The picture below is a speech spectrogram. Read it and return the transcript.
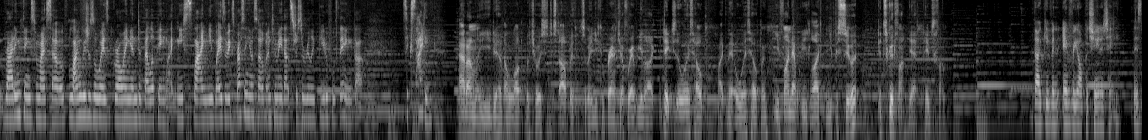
writing things for myself. Language is always growing and developing, like new slang, new ways of expressing yourself, and to me, that's just a really beautiful thing that it's exciting. At Unley, you do have a lot of choices to start with, so I mean, you can branch off wherever you like. The teachers always help, like they're always helping. You find out what you like and you pursue it. It's good fun, yeah, heaps of fun. They're given every opportunity. There's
